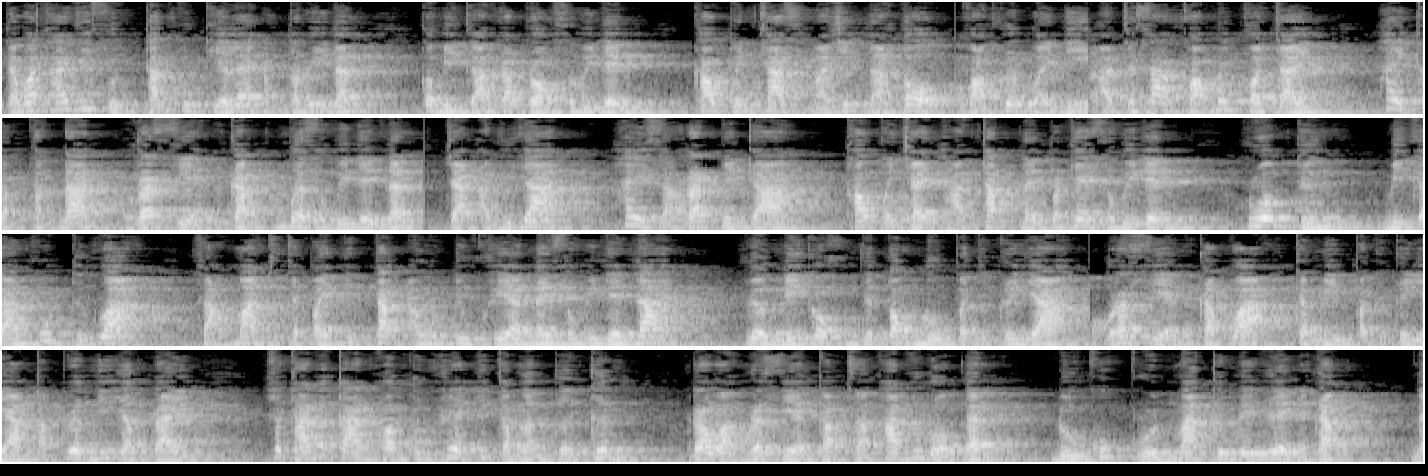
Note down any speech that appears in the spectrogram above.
แต่ว่าท้ายที่สุดทั้งทูเกียและฮังการีนั้น ก็มีการรับรองสวีเดนเข้าเป็นชาติสมาชิกนาโตความเคลื่อนไหวนี้อาจจะสร้างความไม่พอใจให้กับทางด้านรัสเซียครับเมื่อสวีเดนนั้นจะอนุญาตให้สหรัฐอเมริกาเข้าไปใช้ฐานทัพในประเทศสวีเดน รวมถึงมีการพูดถึงว่าสามารถที่จะไปติดตั้งอาวุธนิวเคลียร์ในสวีเดนได้ เรื่องนี้ก็คงจะต้องดูปฏิกิริยาของรัสเซียนะครับว่าจะมีปฏิกิริยากับเรื่องนี้อย่างไร สถานการณ์ความตึงเครียดที่กำลังเกิดขึ้น ระหว่างรัสเซียกับสหภาพยุโรปนั้น ดูคุกรุ่นมากขึ้นเรื่อยๆนะครับใน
